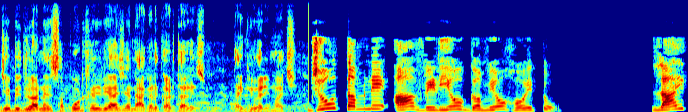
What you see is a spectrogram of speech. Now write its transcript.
જે બિદડાને સપોર્ટ કરી રહ્યા છે અને આગળ કરતા રહીશું. થેન્ક યુ વેરી મચ જો તમને આ વિડિયો ગમ્યો હોય તો લાઈક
